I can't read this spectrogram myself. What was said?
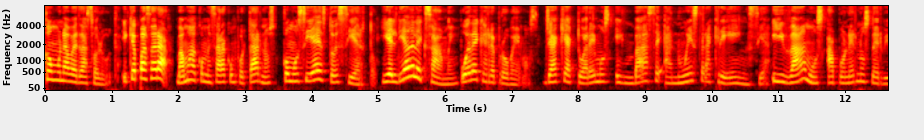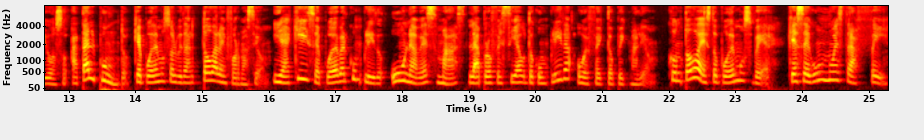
como una verdad absoluta. ¿Y qué pasará? Vamos a comenzar a comportarnos como si esto es cierto. Y el día del examen puede que reprobemos, ya que actuaremos en base a nuestra creencia y vamos a ponernos nerviosos a tal punto que podemos olvidar toda la información. Y aquí se puede ver cumplido una vez más la profecía autocumplida o efecto Pigmalión. Con todo esto podemos ver que según nuestra fe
